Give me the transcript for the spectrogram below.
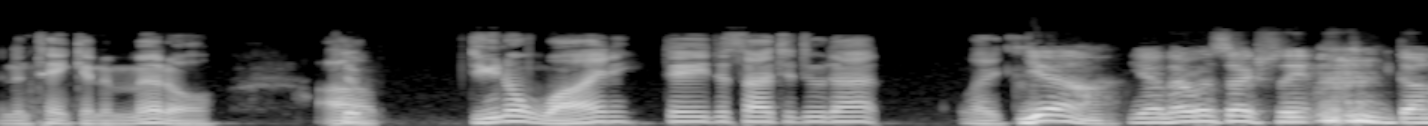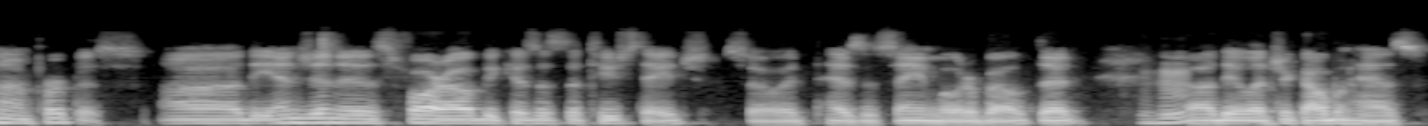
and then tank in the middle. Um, Yep. Do you know why they decided to do that? Like, Yeah, yeah, that was actually done on purpose. Uh, the engine is far out because it's the two stage, so it has the same motor belt that Mhm. uh, the electric Albin has.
